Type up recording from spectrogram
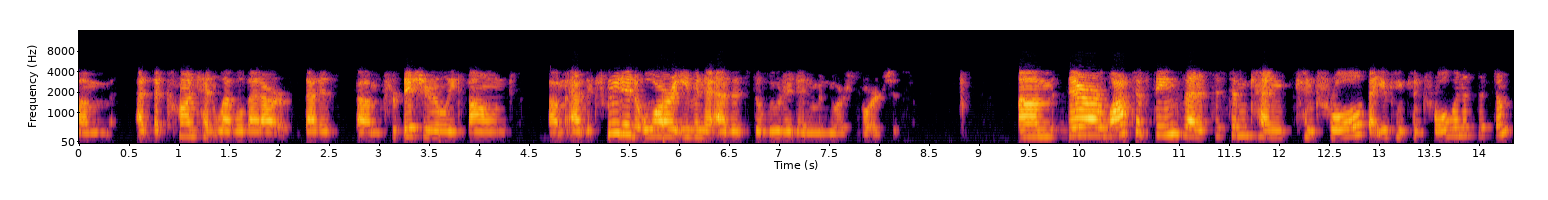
um, at the content level that are that is um, traditionally found um, as excreted or even as it's diluted in manure storage systems. Um, there are lots of things that a system can control, that you can control in a system.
